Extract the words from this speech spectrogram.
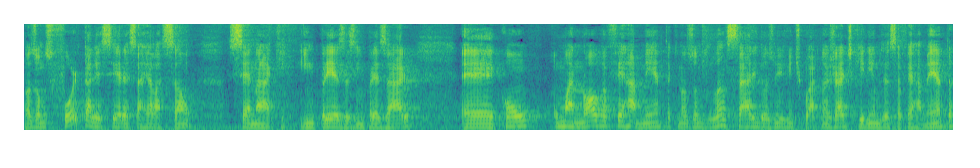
Nós vamos fortalecer essa relação SENAC, empresas e empresário, eh, com uma nova ferramenta que nós vamos lançar em 2024. Nós já adquirimos essa ferramenta,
